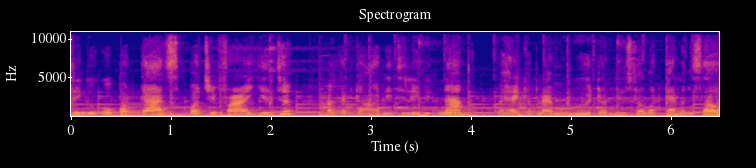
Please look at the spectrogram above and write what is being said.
trên Google Podcast, Spotify, YouTube và cách cỏ Detailing Việt Nam. Và hẹn gặp lại mọi người trong những số podcast lần sau.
